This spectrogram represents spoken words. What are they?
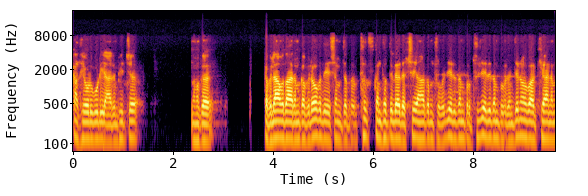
കഥയോടുകൂടി ആരംഭിച്ച് നമുക്ക് കപിലാവതാരം കപിലോപദേശം ചതുർത്ഥ സ്കന്ധത്തിലെ ദക്ഷയാഗം ധ്രുവചരിതം പൃഥ്വിചരിതം പുരഞ്ജനോപാഖ്യാനം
